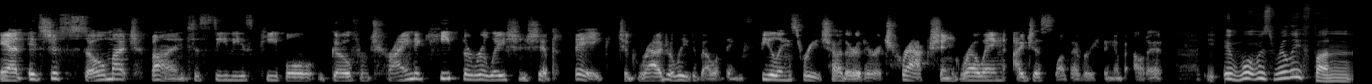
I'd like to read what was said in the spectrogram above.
And it's just so much fun to see these people go from trying to keep the relationship fake to gradually developing feelings for each other, their attraction growing. I just love everything about it. it. What was really fun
